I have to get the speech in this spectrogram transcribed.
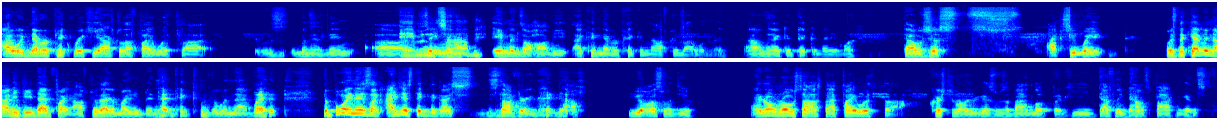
I- would never pick Ricky after that fight with uh, what's his name? Uh, Zaman- Zahabi? Aiemann Zahabi. I could never pick him after that one. Man, I don't think I could pick him anymore. That was just actually wait. Was the Kevin Nadi beat that fight after that? It might have been. I picked him to win that, but the point is, like, I just think the guy's is not very good now. To be honest with you, I know Rosas that fight with uh, Christian Rodriguez was a bad look, but he definitely bounced back against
